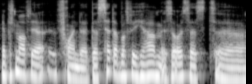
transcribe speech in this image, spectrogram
Ja, pass mal auf, der Freunde. Das Setup, was wir hier haben, ist äußerst äh,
